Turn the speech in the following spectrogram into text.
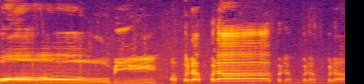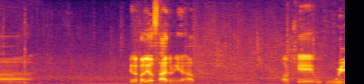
ว้าวมีปะปะดับปะดาปะดับปะดับปะดา เดี๋ยวเราก็เลี้ยวซ้ายตรงนี้นะครับ โอเคโอ้โหย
